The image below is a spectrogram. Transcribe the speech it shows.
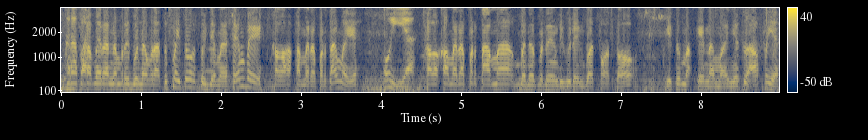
Kenapa? kamera 6600 mah itu waktu zaman SMP kalau kamera pertama ya Oh iya. kalau kamera pertama benar-benar yang digunain buat foto itu pakai namanya tuh apa ya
